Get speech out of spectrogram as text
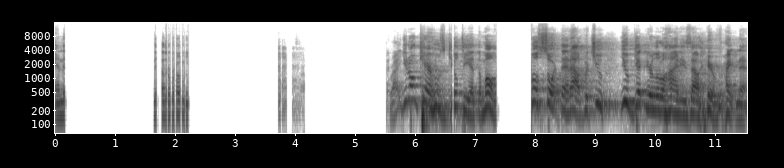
And the other room. Right? You don't care who's guilty at the moment. We'll sort that out, but you you get your little heinies out here right now.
